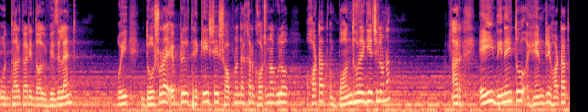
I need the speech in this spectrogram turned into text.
উদ্ধারকারী দল ভিজিল্যান্ড, ওই দোসরা এপ্রিল থেকেই সেই স্বপ্ন দেখার ঘটনাগুলো হঠাৎ বন্ধ হয়ে গিয়েছিল না? আর এই দিনেই তো হেনরি হঠাৎ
